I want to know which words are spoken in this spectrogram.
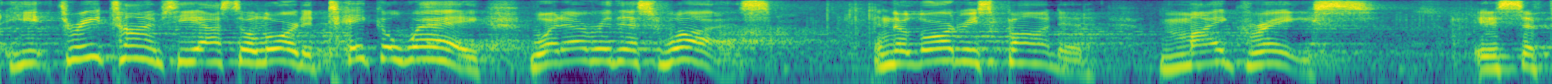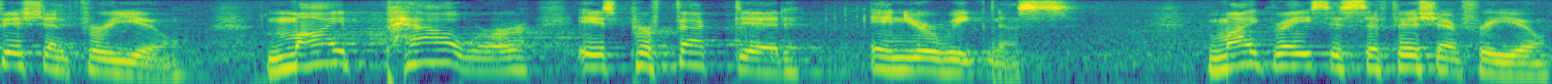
he, three times he asked the Lord to take away whatever this was. And the Lord responded, My grace is sufficient for you. My power is perfected in your weakness. My grace is sufficient for you.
